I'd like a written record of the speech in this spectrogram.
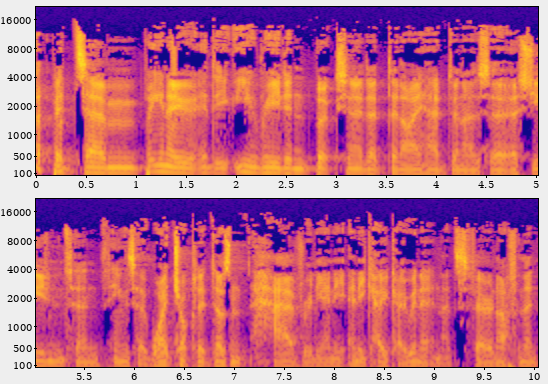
But um, but you know you read in books you know that, that I had when I was a, a student and things that white chocolate chocolate doesn't have really any any cocoa in it, and that's fair enough. And then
